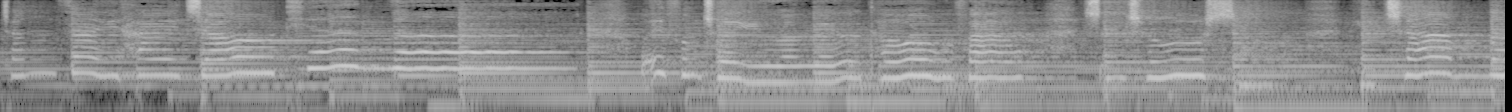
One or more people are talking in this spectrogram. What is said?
站在海角天涯，被风吹乱了头发，伸出手，一刹那。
